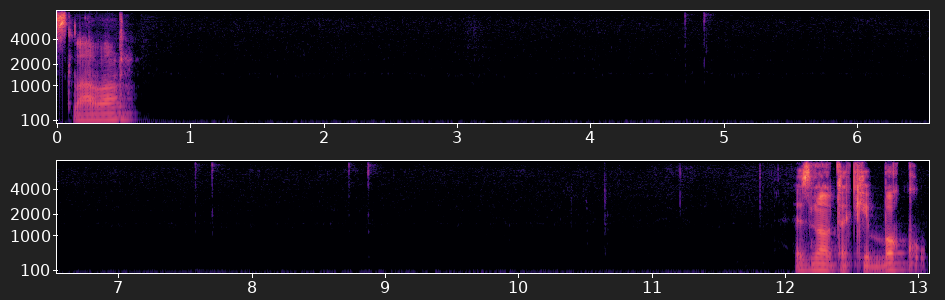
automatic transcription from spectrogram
слово. Знов таки боку.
